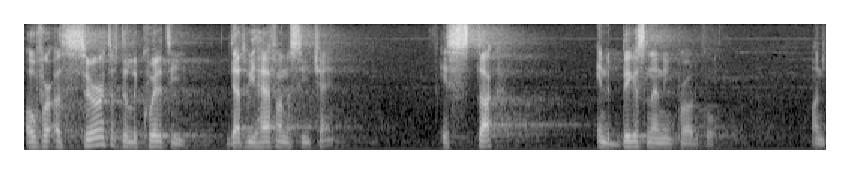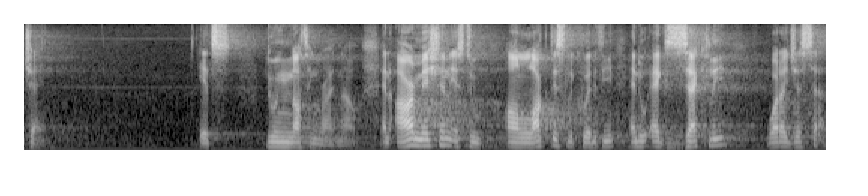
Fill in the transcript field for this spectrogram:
over a third of the liquidity that we have on the C chain is stuck in the biggest lending protocol on the chain. It's doing nothing right now. And our mission is to unlock this liquidity and do exactly what I just said.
